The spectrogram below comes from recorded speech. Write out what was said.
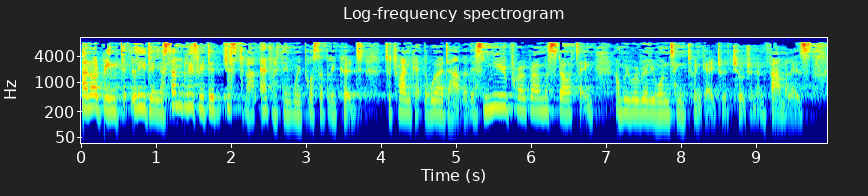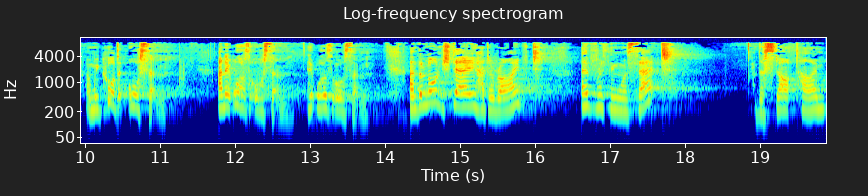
and I'd been leading assemblies. We did just about everything we possibly could to try and get the word out that this new program was starting and we were really wanting to engage with children and families. And we called it awesome. And it was awesome. It was awesome. And the launch day had arrived. Everything was set. The start time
